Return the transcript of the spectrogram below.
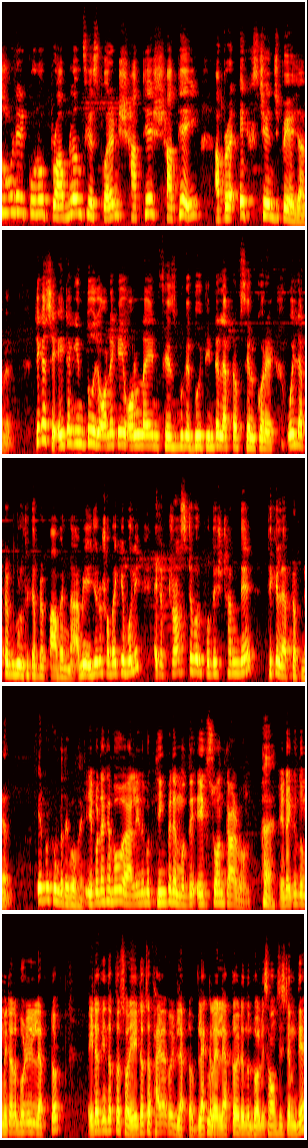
ধরনের কোনো প্রবলেম ফেস করেন সাথে সাথেই আপনারা এক্সচেঞ্জ পেয়ে যাবেন। ঠিক আছে? এইটা কিন্তু যে অনেকেই অনলাইন ফেসবুকে দুই তিনটে ল্যাপটপ সেল করে ওই ল্যাপটপগুলো থেকে আপনি পাবেন না। আমি এই জন্য সবাইকে বলি এটা ট্রাস্টেবল প্রতিষ্ঠান দিয়ে থেকে ল্যাপটপ নেন। এরপর কোনটা দেখব ভাই? এরপর দেখাবো লেনোভো থিঙ্কপ্যাডের মধ্যে এক্স ওয়ান কার্বন হ্যাঁ। এটা কিন্তু মেটাল বডির ল্যাপটপ এটা কিন্তু আপনার সরি এটা হচ্ছে fiber body laptop black colour laptop এটা কিন্তু ডলবি সাউন্ড সিস্টেম দিয়ে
